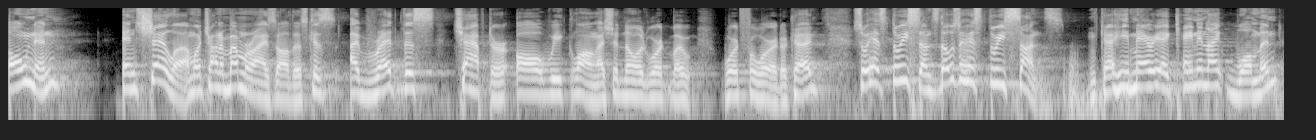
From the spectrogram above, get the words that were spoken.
Onan, and Shelah. I'm going to try to memorize all this because I've read this chapter all week long. I should know it word by word for word, okay? So he has three sons. Those are his three sons, okay? He married a Canaanite woman.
